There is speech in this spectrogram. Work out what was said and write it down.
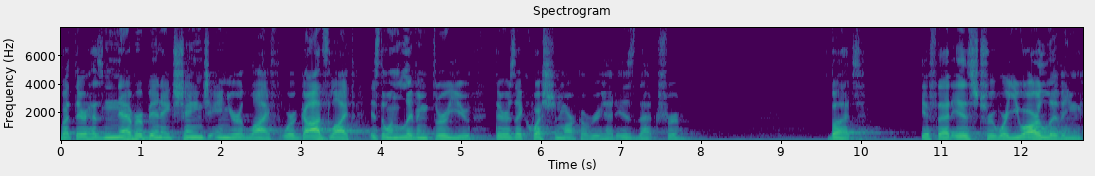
but there has never been a change in your life where God's life is the one living through you, there is a question mark over your head. Is that true? But if that is true, where you are living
